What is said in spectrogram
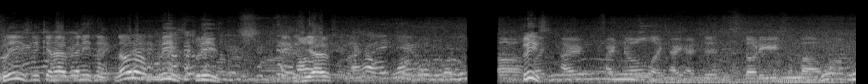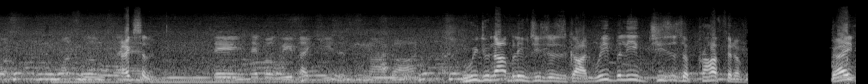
Please, you can have anything. No, no, please, please. If you have, I have one more uh, Please. like, I, I know like I, I did studies about um, Muslims. excellent. They they believe that Jesus is not God. We do not believe Jesus is God. We believe Jesus is a prophet of God. Right?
